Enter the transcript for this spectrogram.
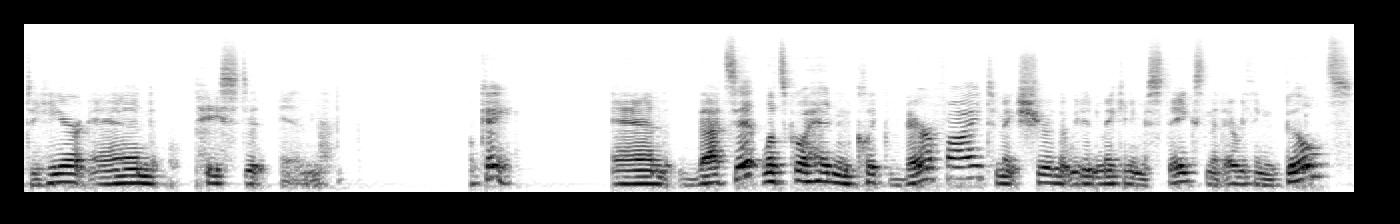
to here and paste it in. Okay, and that's it. Let's go ahead and click verify to make sure that we didn't make any mistakes and that everything builds.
